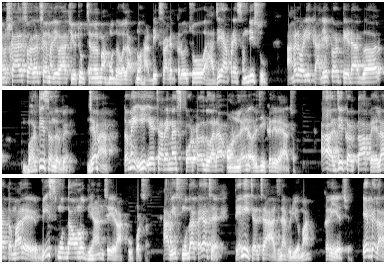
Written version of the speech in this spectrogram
નમસ્કાર, સ્વાગત છે મારી વાત યુટ્યુબ ચેનલમાં. હું ધવલ આપનું હાર્દિક સ્વાગત કરું છું. આજે આપણે સમજીશું આંગણવાડી કાર્યકર તેડાગર ભરતી સંદર્ભે. જેમાં તમે ઈ એચઆરએમએસ પોર્ટલ દ્વારા ઓનલાઈન અરજી કરી રહ્યા છો. આ અરજી કરતા પહેલા તમારે વીસ મુદ્દાઓનું ધ્યાન છે રાખવું પડશે. આ વીસ મુદ્દા કયા છે તેની ચર્ચા આજના વિડીયોમાં કરીએ છીએ. એ પહેલા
